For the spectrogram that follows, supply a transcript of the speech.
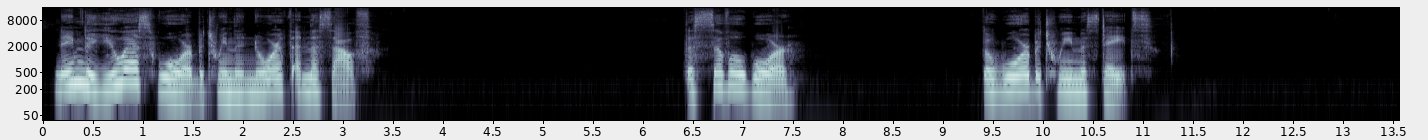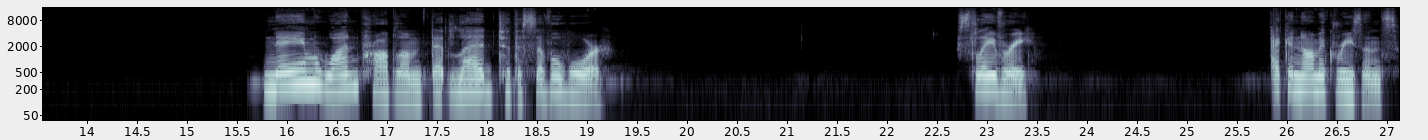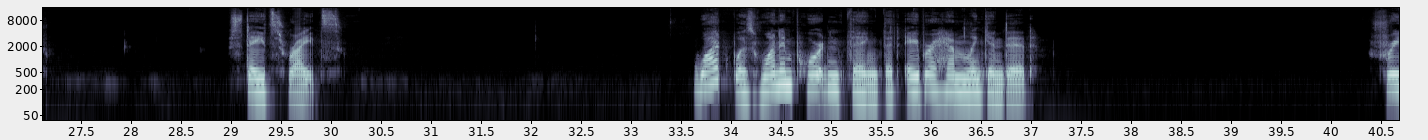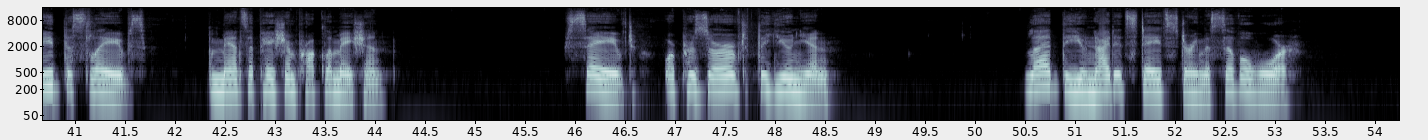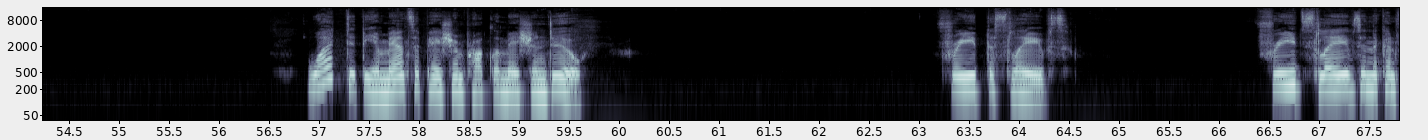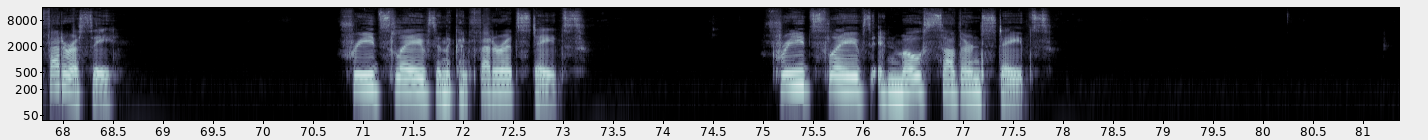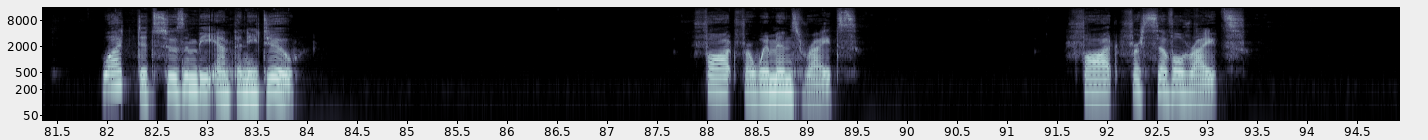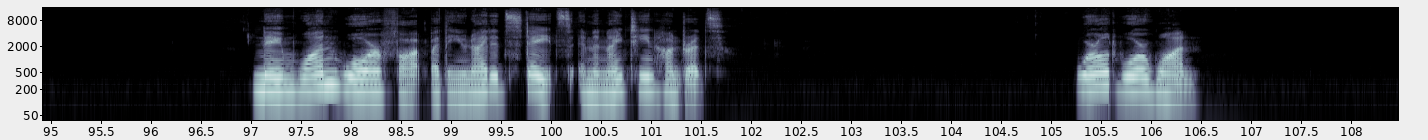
Name the U.S. war between the North and the South. The Civil War. The War Between the States. Name one problem that led to the Civil War. Slavery. Economic reasons. States' rights. What was one important thing that Abraham Lincoln did? Freed the slaves. Emancipation Proclamation. Saved or preserved the Union. Led the United States during the Civil War. What did the Emancipation Proclamation do? Freed the slaves. Freed slaves in the Confederacy. Freed slaves in the Confederate States. Freed slaves in most southern states. What did Susan B. Anthony do? Fought for women's rights fought for civil rights. Name one war fought by the United States in the 1900s. World War I,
